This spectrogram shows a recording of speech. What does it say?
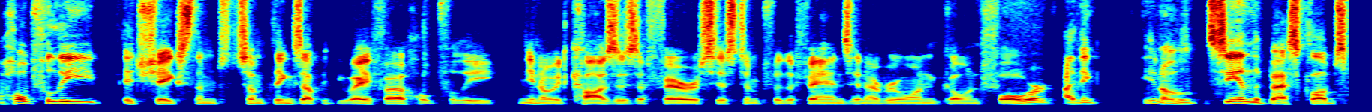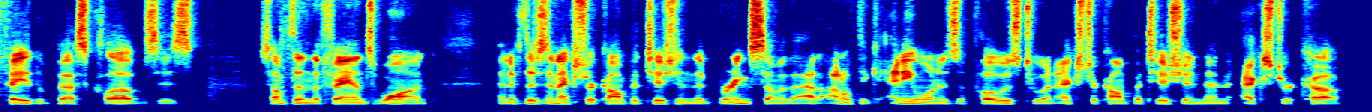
hopefully it shakes them some things up at UEFA. Hopefully, you know, it causes a fairer system for the fans and everyone going forward. I think, you know, seeing the best clubs pay the best clubs is something the fans want. And if there's an extra competition that brings some of that, I don't think anyone is opposed to an extra competition and extra cup,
